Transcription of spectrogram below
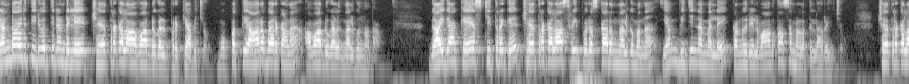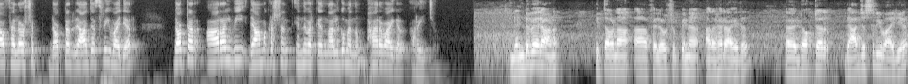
രണ്ടായിരത്തി ഇരുപത്തിരണ്ടിലെ ക്ഷേത്രകലാ അവാർഡുകൾ പ്രഖ്യാപിച്ചു. മുപ്പത്തി ആറ് പേർക്കാണ് അവാർഡുകൾ നൽകുന്നത്. ഗായിക കെ എസ് ചിത്രയ്ക്ക് ക്ഷേത്രകലാശ്രീ പുരസ്കാരം നൽകുമെന്ന് M Vijin M L A കണ്ണൂരിൽ വാർത്താസമ്മേളനത്തിൽ അറിയിച്ചു. ക്ഷേത്രകലാ fellowship doctor Rajashree Warrier doctor R L V Ramakrishnan എന്നിവർക്ക് നൽകുമെന്നും ഭാരവാഹികൾ അറിയിച്ചു. രണ്ടുപേരാണ് ഇത്തവണ ഫെലോഷിപ്പിന് അർഹരായത്. ഡോക്ടർ രാജശ്രീ വാര്യർ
